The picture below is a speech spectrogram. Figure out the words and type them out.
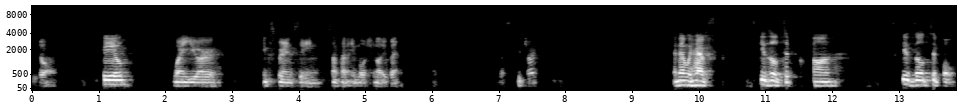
You don't feel when you are experiencing some kind of emotional events. That's the chart. And then we have schizotypical, uh, schizotypal.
